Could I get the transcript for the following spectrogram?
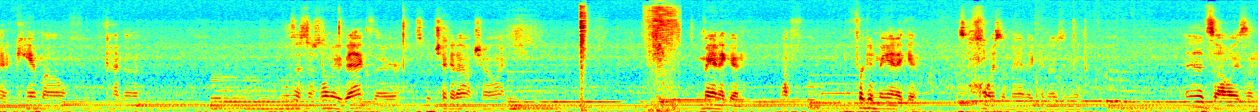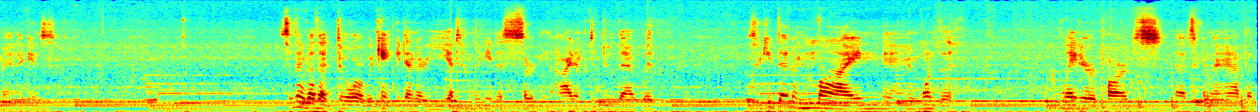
a camo kind of Looks like there's somebody back there. Let's go check it out, shall we? A mannequin. A freaking mannequin. It's always a mannequin, isn't it? It's always the mannequins. Something about that door, we can't get in there yet. We need a certain item to do that with. So keep that in mind in one of the later parts that's going to happen.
